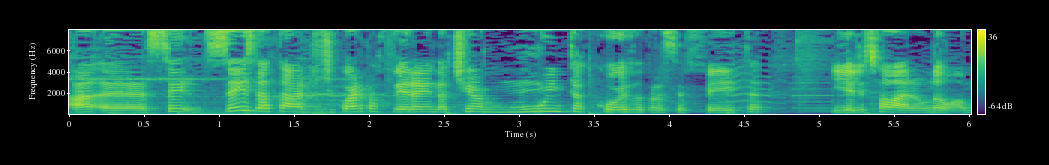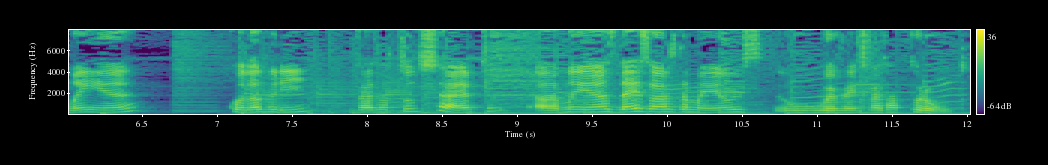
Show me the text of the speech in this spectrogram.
a- é, se- seis da tarde de quarta-feira ainda tinha muita coisa pra ser feita. E eles falaram: não, amanhã quando abrir, vai estar tudo certo. Amanhã, às 10 horas da manhã, o o evento vai estar pronto.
